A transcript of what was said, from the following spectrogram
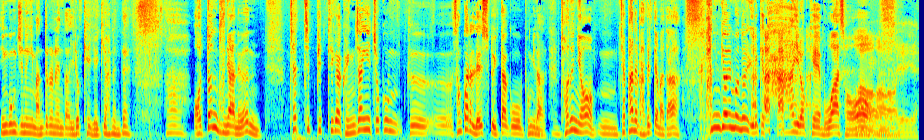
인공지능이 만들어낸다 이렇게 얘기하는데 아, 어떤 분야는 챗 GPT가 굉장히 조금 그 어, 성과를 낼 수도 있다고 봅니다. 음, 음. 저는요, 음, 재판을 받을 때마다 판결문을 이렇게 다 이렇게 모아서 어, 어, 예, 예.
